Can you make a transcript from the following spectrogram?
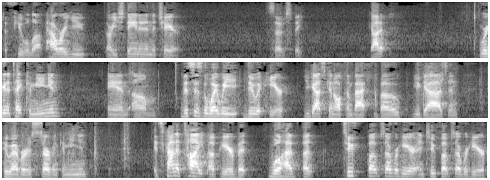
to fuel up? How are you are you standing in the chair? so to speak. Got it? We're going to take communion, and um, this is the way we do it here. You guys can all come back, Bo, you guys, and whoever is serving communion. It's kind of tight up here, but we'll have uh, two folks over here and two folks over here,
